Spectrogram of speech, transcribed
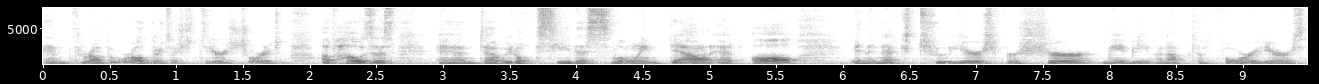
and throughout the world, there's a serious shortage of houses, and uh, we don't see this slowing down at all in the next two years for sure, maybe even up to four years.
